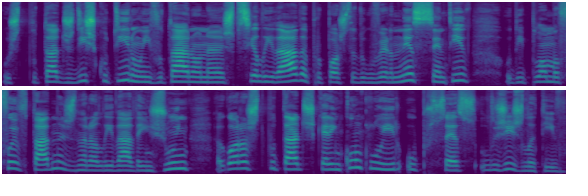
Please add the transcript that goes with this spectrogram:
Os deputados discutiram e votaram na especialidade a proposta do governo nesse sentido. O diploma foi votado na generalidade em junho. Agora os deputados querem concluir o processo legislativo.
